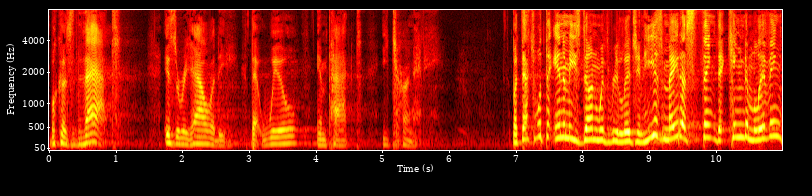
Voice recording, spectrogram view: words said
Because that is a reality that will impact eternity. But that's what the enemy's done with religion. He has made us think that kingdom living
